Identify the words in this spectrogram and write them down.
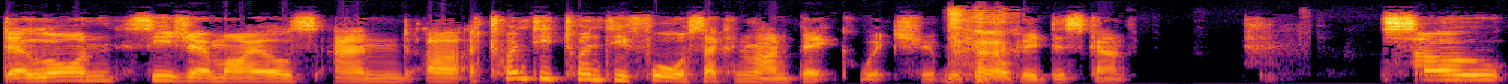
Delon, CJ Miles, and uh, a 2024 second round pick, which we can probably discount. So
